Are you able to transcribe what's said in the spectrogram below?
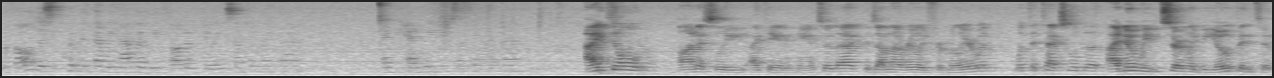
With all of this equipment that we have, have we thought of doing something like that? And can we do something like that? I don't, honestly, I can't answer that, because I'm not really familiar with what the tech school does. I know we'd certainly be open to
